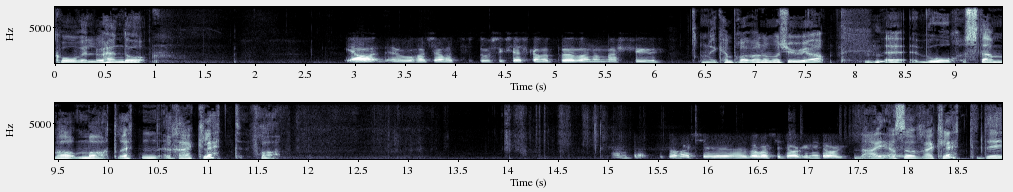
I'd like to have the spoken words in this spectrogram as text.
Hvor vil du hen da? Ja, hun har ikke hatt så stor suksess. Skal vi prøve nummer sju? Vi kan prøve nummer sju, ja. eh, hvor stammer matretten raclette fra? Det var ikke, det var ikke dagen i dag. Nei, altså raclette det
